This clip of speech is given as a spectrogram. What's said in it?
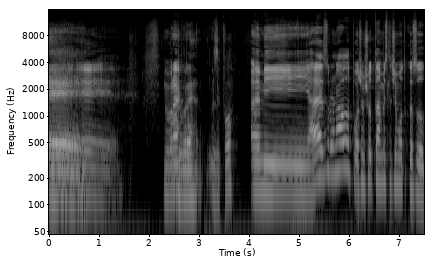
е. Добре. Добре, за какво? Ами, ай с Роналдо да почнем, защото там мисля, че мога тук да,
